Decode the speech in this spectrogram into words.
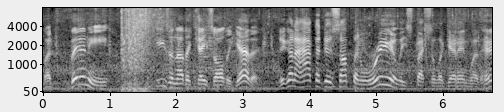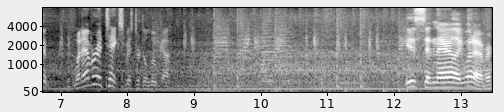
But Vinny, he's another case altogether. You're gonna have to do something really special to get in with him. Whatever it takes, Mr. DeLuca. He's sitting there like, whatever.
